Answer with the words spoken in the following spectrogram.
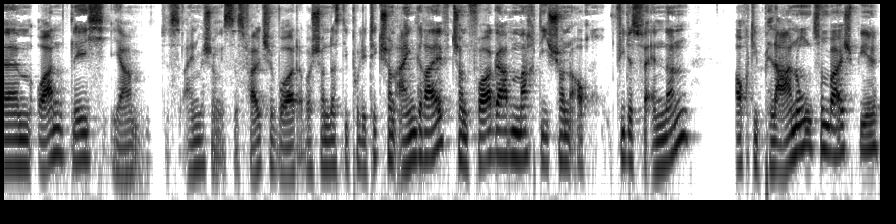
ähm, ordentlich, ja, das Einmischung ist das falsche Wort, aber schon, dass die Politik schon eingreift, schon Vorgaben macht, die schon auch vieles verändern. Auch die Planung zum Beispiel.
